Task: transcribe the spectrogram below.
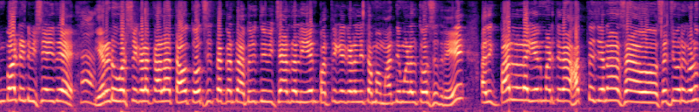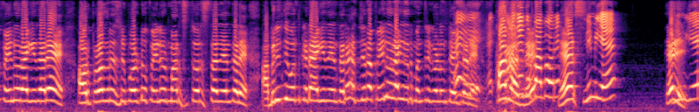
ಇಂಪಾರ್ಟೆಂಟ್ ವಿಷಯ ಇದೆ. ಎರಡು ವರ್ಷಗಳ ಕಾಲ ತಾವು ತೋರಿಸಿರ್ತಕ್ಕಂಥ ಅಭಿವೃದ್ಧಿ ವಿಚಾರದಲ್ಲಿ ಏನ್ ಪತ್ರಿಕೆಗಳಲ್ಲಿ ತಮ್ಮ ಮಾಧ್ಯಮಗಳಲ್ಲಿ ತೋರಿಸಿದ್ರಿ ಅದಕ್ಕೆ ಪಾರ್ಲರ್ ಆಗಿ ಏನ್ ಮಾಡ್ತೀರಾ? ಹತ್ತು ಜನ ಸಚಿವರುಗಳು ಫೇಲ್ಯೂರ್ ಆಗಿದ್ದಾರೆ. ಅವ್ರ ಪ್ರೋಗ್ರೆಸ್ ರಿಪೋರ್ಟ್ ಫೇಲ್ಯೂರ್ ಮಾರ್ಕ್ಸ್ ತೋರಿಸ್ತಾ ಇದೆ ಅಂತಾರೆ. ಅಭಿವೃದ್ಧಿ ಒಂದ್ ಕಡೆ ಆಗಿದೆ ಅಂತಾರೆ ಹತ್ತು ಜನ ಫೇಲ್ಯೂರ್ ಆಗಿದ್ದಾರೆ ಮಂತ್ರಿಗಳು ಅಂತ ಹೇಳ್ತಾರೆ. ಹಾಗಾದ್ರೆ ನಿಮಗೆ ಹೇಳಿ. ನಿಮಗೆ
